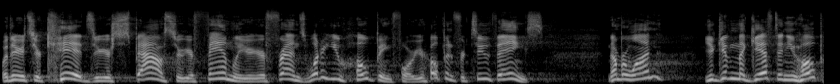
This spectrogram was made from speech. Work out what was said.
Whether it's your kids or your spouse or your family or your friends, what are you hoping for? You're hoping for two things. Number one, you give them a gift and you hope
